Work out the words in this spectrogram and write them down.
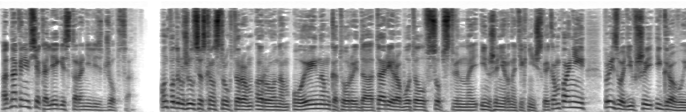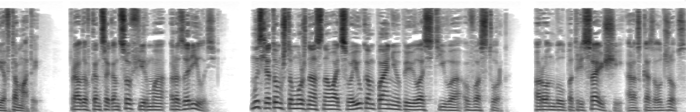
Однако не все коллеги сторонились Джобса. Он подружился с конструктором Роном Уэйном, который до Atari работал в собственной инженерно-технической компании, производившей игровые автоматы. Правда, в конце концов фирма разорилась. Мысль о том, что можно основать свою компанию, привела Стива в восторг. Рон был потрясающий, рассказывал Джобс.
